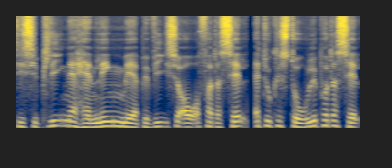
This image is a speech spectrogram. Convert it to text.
Disciplin er handlingen med at bevise over for dig selv, at du kan stole på dig selv.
